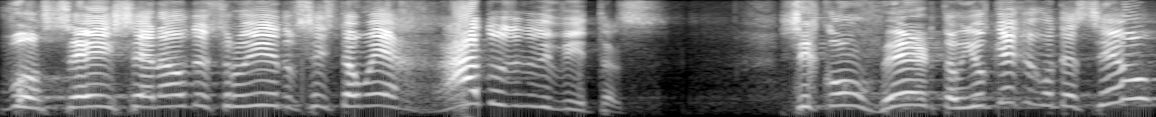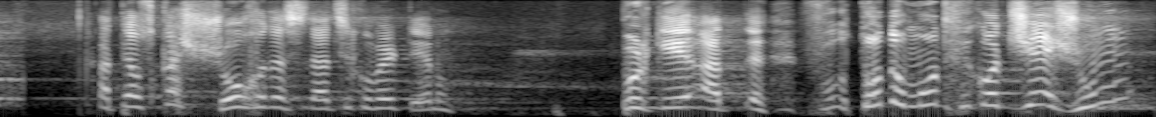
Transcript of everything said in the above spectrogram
vocês serão destruídos, vocês estão errados, ninivitas. Se convertam. E o que, que aconteceu? Até os cachorros da cidade se converteram. Porque a, todo mundo ficou de jejum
